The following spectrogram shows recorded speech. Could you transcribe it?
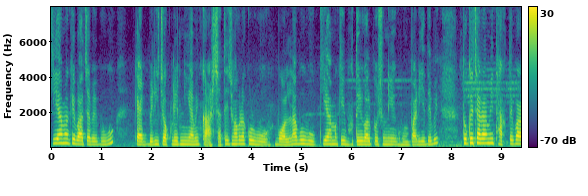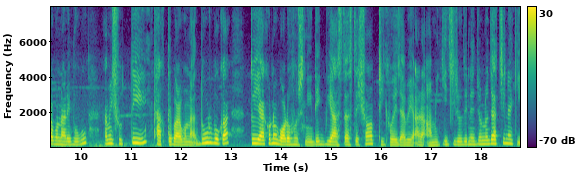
কে আমাকে বাঁচাবে বুবু? ক্যাডবেরি চকলেট নিয়ে আমি কার সাথে ঝগড়া করব? বল না বুবু, কে আমাকে ভূতের গল্প শুনিয়ে ঘুম পাড়িয়ে দেবে? তোকে ছাড়া আমি থাকতে পারব না রে বুবু। আমি সত্যিই থাকতে পারব না। দূর বোকা, তুই এখনও বড় হোসনি। দেখবি আস্তে আস্তে সব ঠিক হয়ে যাবে। আর আমি কি চিরদিনের জন্য যাচ্ছি নাকি?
